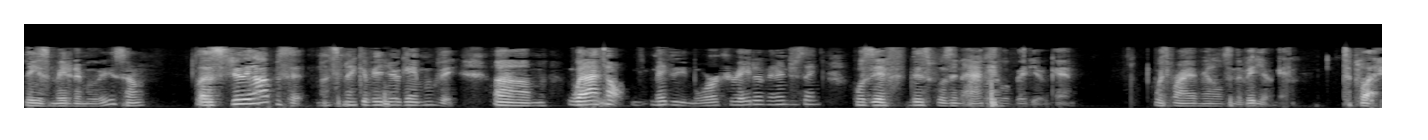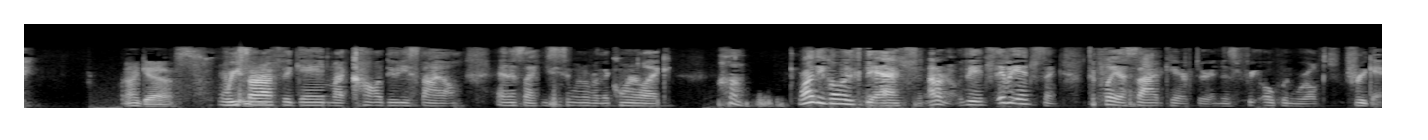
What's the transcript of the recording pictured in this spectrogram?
they just made it a movie. So let's do the opposite. Let's make a video game movie. Um, what I thought maybe more creative and interesting was if this was an actual video game with Ryan Reynolds in the video game to play. I guess. We start off the game like Call of Duty style, and it's like you see someone over in the corner like, huh, why do you always get the action? I don't know. It'd be, it'd be interesting to play a side character in this free open world free game.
